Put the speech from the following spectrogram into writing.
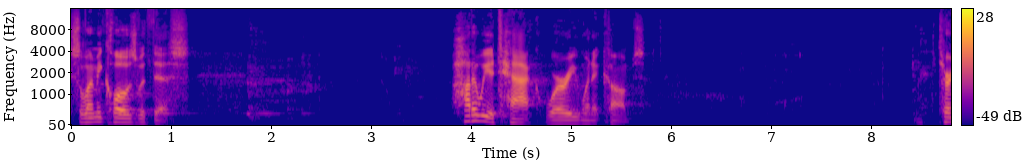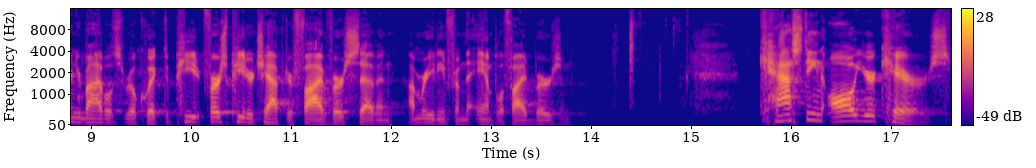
So let me close with this. How do we attack worry when it comes? Turn your Bibles real quick to Peter, 1 Peter chapter 5 verse 7. I'm reading from the amplified version. Casting all your cares,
